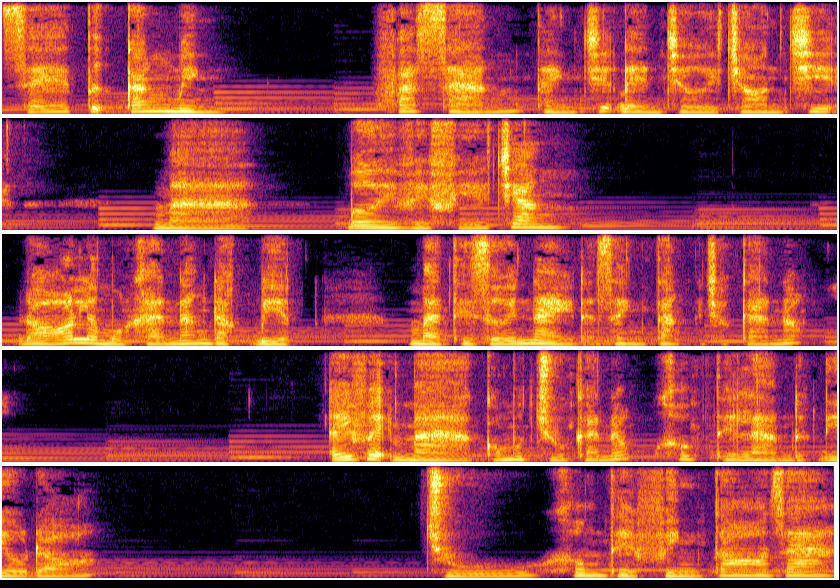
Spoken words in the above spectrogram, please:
sẽ tự căng mình, phát sáng thành chiếc đèn trời tròn trịa mà bơi về phía trăng. Đó là một khả năng đặc biệt mà thế giới này đã dành tặng cho cá nóc. Ấy vậy mà có một chú cá nóc không thể làm được điều đó chú không thể phình to ra.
